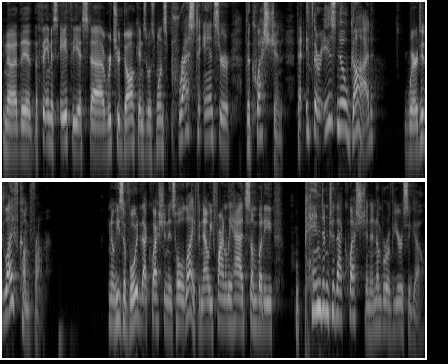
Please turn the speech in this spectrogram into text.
You know, the, the famous atheist uh, Richard Dawkins was once pressed to answer the question that if there is no God, where did life come from? You know, he's avoided that question his whole life, and now he finally had somebody who pinned him to that question a number of years ago.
